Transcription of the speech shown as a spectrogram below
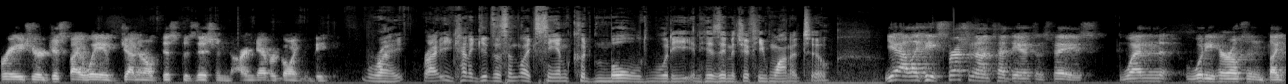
Frasier, just by way of general disposition, are never going to be. Right, right. He kind of gives us in like Sam could mold Woody in his image if he wanted to. Yeah, like the expression on Ted Danson's face when Woody Harrelson, like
